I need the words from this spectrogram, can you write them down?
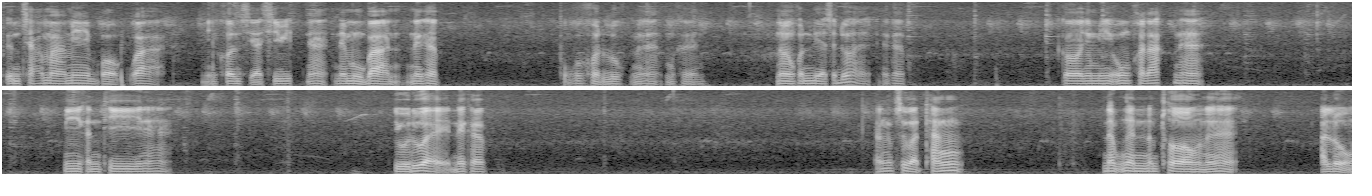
ตื่นเช้ามาแม่บอกว่ามีคนเสียชีวิตนะในหมู่บ้านนะครับ ผมก็ขนลุกนะฮะเมื่อคืนนอนคนเดียวซะด้วยนะครับ ก็ยังมีองครักษ์นะฮะมีคันทีนะฮะอยู่ด้วยนะครับ ทั้งสวดทั้งน้ำเงินน้ำทองนะฮะอาหลง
